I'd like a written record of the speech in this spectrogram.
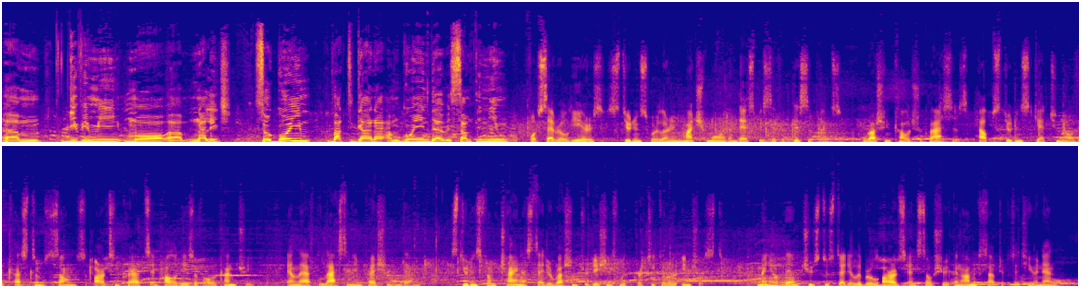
um, giving me more um, knowledge. So going back to Ghana, I'm going there with something new. For several years, students were learning much more than their specific disciplines. Russian culture classes helped students get to know the customs, songs, arts and crafts and holidays of our country and left lasting impression on them. Students from China study Russian traditions with particular interest. Many of them choose to study liberal arts and socioeconomic subjects at UNN.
